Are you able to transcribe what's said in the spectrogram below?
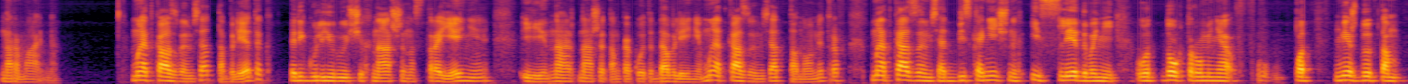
нормально. Мы отказываемся от таблеток, регулирующих наше настроение и на, наше там какое-то давление. Мы отказываемся от тонометров. Мы отказываемся от бесконечных исследований. Вот доктор у меня под, между там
